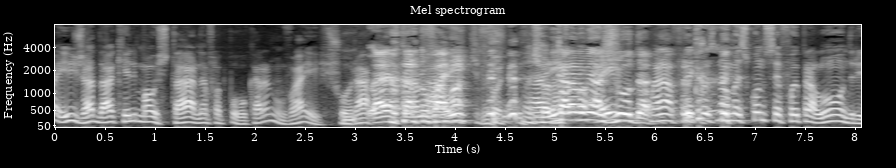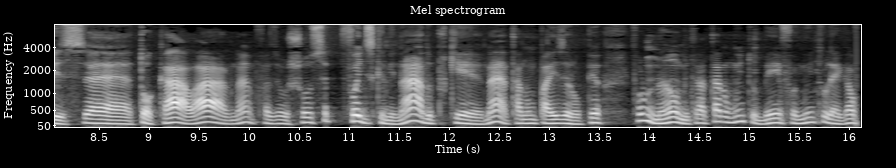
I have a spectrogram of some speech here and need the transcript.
Aí já dá aquele mal-estar, né? Fala, pô, o cara não vai chorar. É, o cara não vai. Aí- o cara não me aí- ajuda. Mas na frente falou assim, não, mas quando você foi para Londres é, tocar lá, né, fazer o show, você foi discriminado porque, né, tá num país europeu? Falou, não, me trataram muito bem, foi muito legal.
